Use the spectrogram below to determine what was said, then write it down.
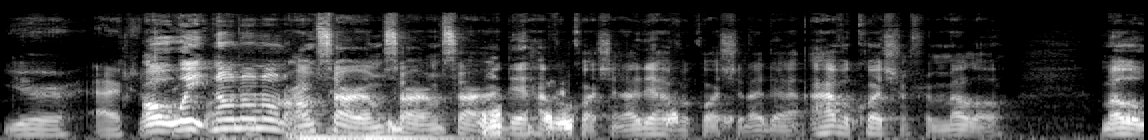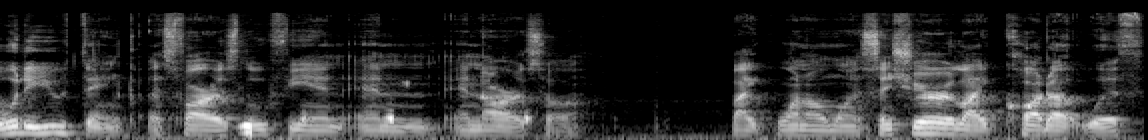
your actual. Oh wait, no, no, no, no. I'm sorry. I'm sorry. I'm sorry. I did have a question. I did have a question. I did. I have a question for Mello. Mello, what do you think as far as Luffy and and, and Naruto, like one on one? Since you're like caught up with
